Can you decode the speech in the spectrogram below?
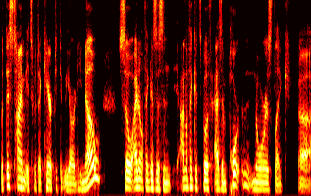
But this time it's with a character that we already know, so I don't think it's as in, I don't think it's both as important nor as like uh,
